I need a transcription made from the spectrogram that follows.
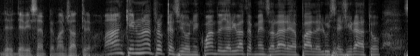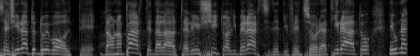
devi, devi, sempre mangiarti le mani. Ma anche in un'altra occasione, quando gli è arrivato a mezzo all'area a palla e lui si è girato, si è girato due volte da una parte e dall'altra, è riuscito a liberarsi del difensore, ha tirato e una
